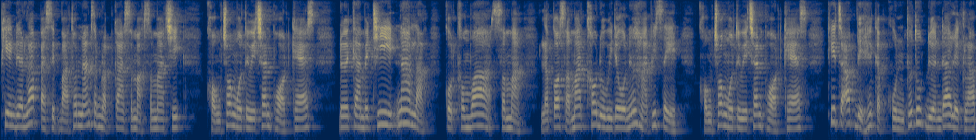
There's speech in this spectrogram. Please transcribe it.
เพียงเดือนละ 80 บาทเท่านั้นสำหรับการสมัครสมาชิกของช่อง Motivation Podcast โดยการไปที่หน้าหลักกดคำว่าสมัคร แล้วก็สามารถเข้าดูวิดีโอเนื้อหาพิเศษของช่อง Motivation Podcast ที่จะอัปเดตให้กับคุณทุกๆ เดือนได้เลยครับ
